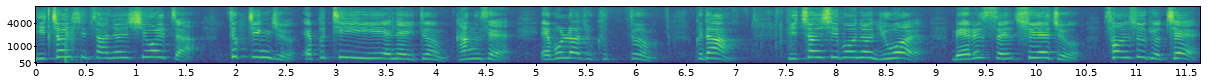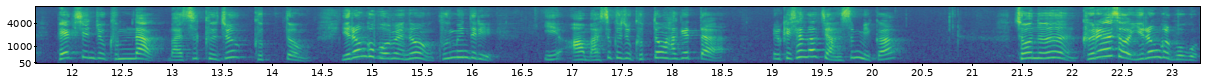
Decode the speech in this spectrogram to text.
2014년 10월자 특징주 FTENA 등 강세, 에볼라주 급등. 그다음 2015년 6월 메르스 수혜주 선수 교체, 백신주 급락, 마스크주 급등. 이런 거 보면은 국민들이 이, 아, 마스크주 급등하겠다. 이렇게 생각지 않습니까? 저는 그래서 이런 걸 보고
